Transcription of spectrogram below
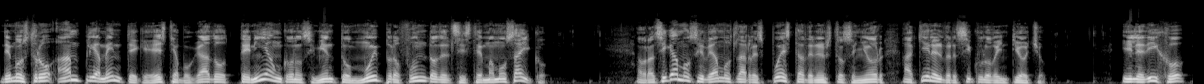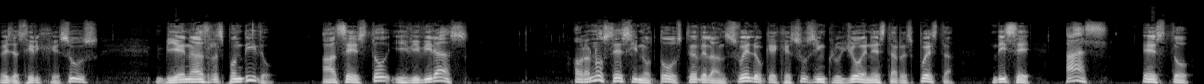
Demostró ampliamente que este abogado tenía un conocimiento muy profundo del sistema mosaico. Ahora sigamos y veamos la respuesta de nuestro Señor aquí en el versículo 28. Y le dijo, es decir, Jesús, Bien has respondido, haz esto y vivirás. Ahora no sé si notó usted el anzuelo que Jesús incluyó en esta respuesta. Dice, haz esto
